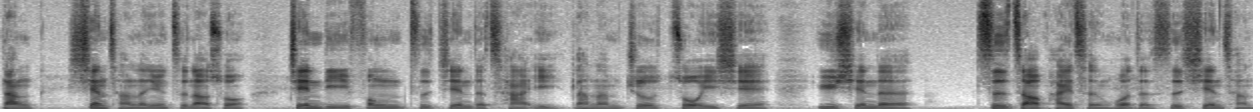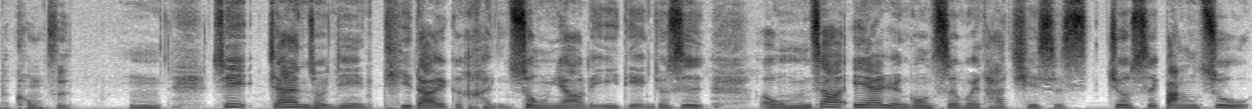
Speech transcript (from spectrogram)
让现场人员知道说尖离峰之间的差异，让他们就做一些预先的制造排程或者是现场的控制。嗯，所以嘉汉总经理提到一个很重要的一点，就是呃，我们知道 AI 人工智慧，它其实是就是帮助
